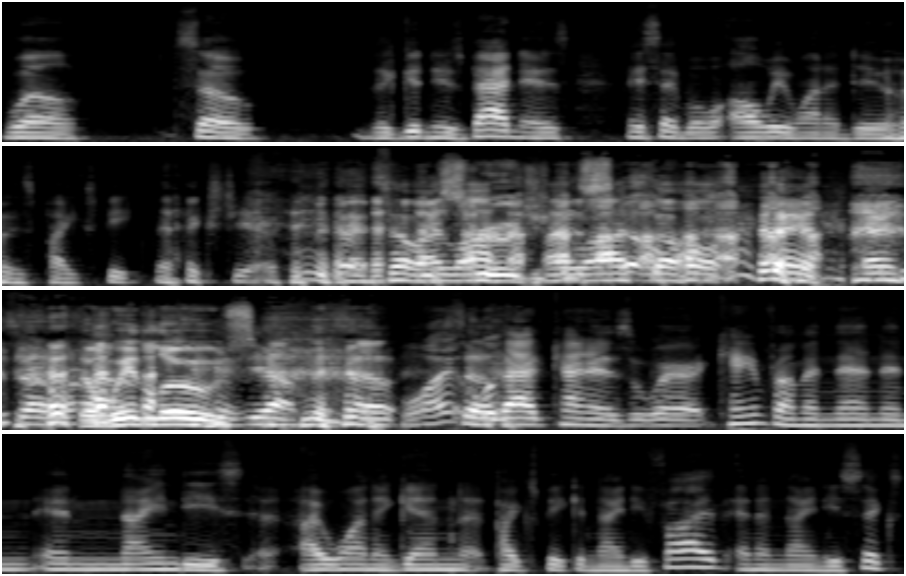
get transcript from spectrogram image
Well, so the good news, bad news, they said, well, all we want to do is Pikes Peak the next year. And so I, lost, I lost the whole thing. And so, The win lose. yeah. So, so that kind of is where it came from. And then in, in 90, I won again at Pikes Peak in 95 and in 96.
